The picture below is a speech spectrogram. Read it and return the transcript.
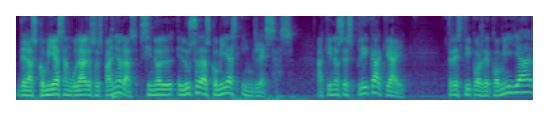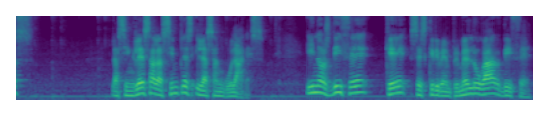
de las comillas angulares o españolas, sino el, uso de las comillas inglesas. Aquí nos explica que hay tres tipos de comillas, las inglesas, las simples y las angulares. Y nos dice que se escribe en primer lugar, dice,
